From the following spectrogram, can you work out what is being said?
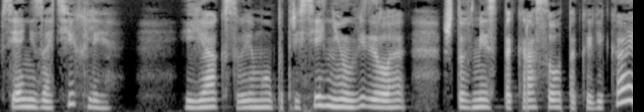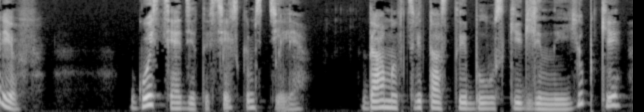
все они затихли, и я к своему потрясению увидела, что вместо красоток и викариев гости одеты в сельском стиле. Дамы в цветастые блузки и длинные юбки —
